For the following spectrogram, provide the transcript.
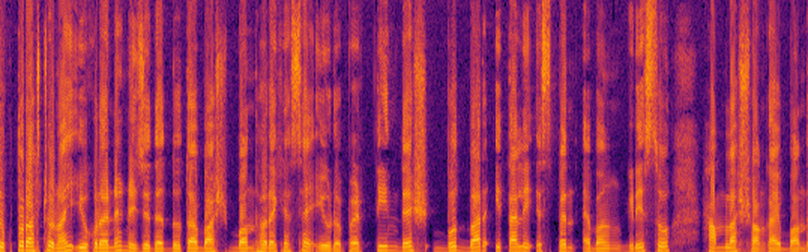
যুক্তরাষ্ট্র নয়, ইউক্রেনে নিজেদের দূতাবাস বন্ধ রেখেছে। ইউরোপের তিন দেশ বুধবার ইতালি, স্পেন এবং গ্রিসও হামলার সংখ্যায় বন্ধ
